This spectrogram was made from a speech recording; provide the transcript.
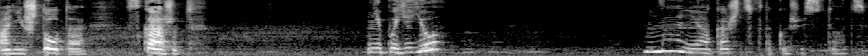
они что-то скажут не по ее, ну, они окажутся в такой же ситуации.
